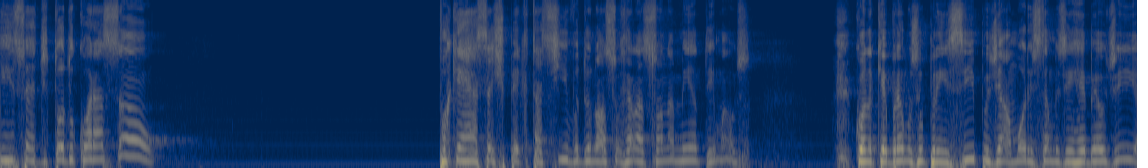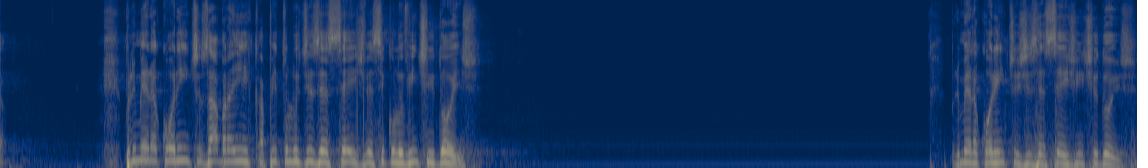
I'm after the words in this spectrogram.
Isso é de todo o coração. Porque é essa a expectativa do nosso relacionamento, irmãos. Quando quebramos o princípio de amor, estamos em rebeldia. 1 Coríntios, abra aí, capítulo 16, versículo 22. 1 Coríntios 16, 22.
